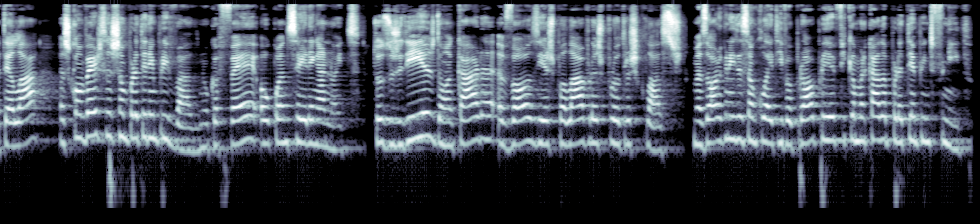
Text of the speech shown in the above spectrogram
Até lá, as conversas são para ter em privado, no café ou quando saírem à noite. Todos os dias dão a cara, a voz e as palavras por outras classes, mas a organização coletiva própria fica marcada para tempo indefinido,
